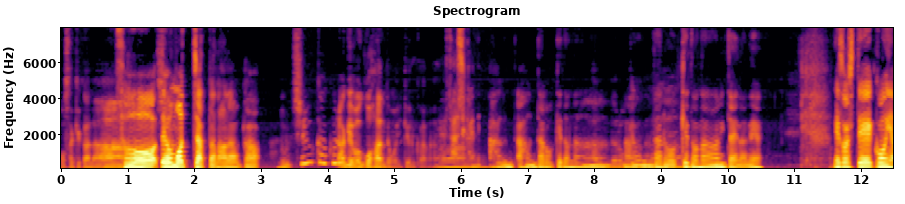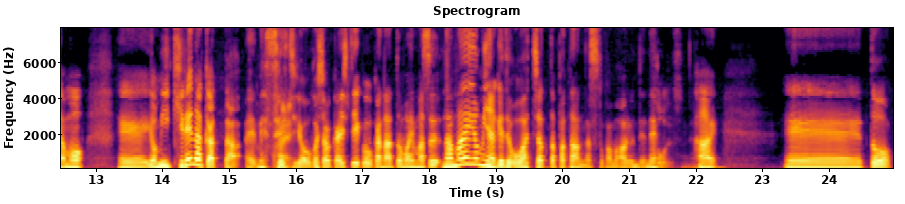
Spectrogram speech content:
お酒かな。そうって思っ。っちゃったななんか中華クラゲはご飯でもいけるかな。確かに合うん合うんだろうけどな合うんだろうけどなみたいなねえそして今夜も、えー読み切れなかった、えーメッセージをご紹介していこうかなと思います、名前読み上げで終わっちゃったパターンのやつとかもあるんでねそうですね。はい。えー、っと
